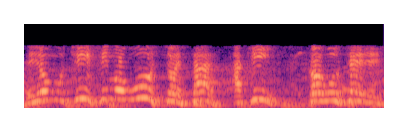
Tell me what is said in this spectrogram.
Me dio muchísimo gusto estar aquí con ustedes.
